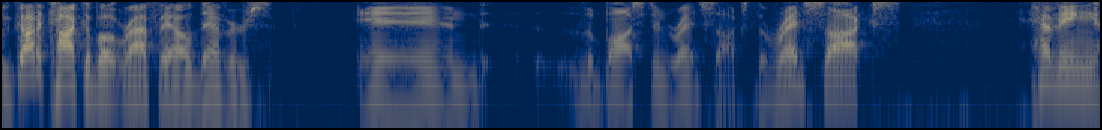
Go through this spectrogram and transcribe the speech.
we've got to talk about Rafael Devers and the Boston Red Sox. The Red Sox having,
